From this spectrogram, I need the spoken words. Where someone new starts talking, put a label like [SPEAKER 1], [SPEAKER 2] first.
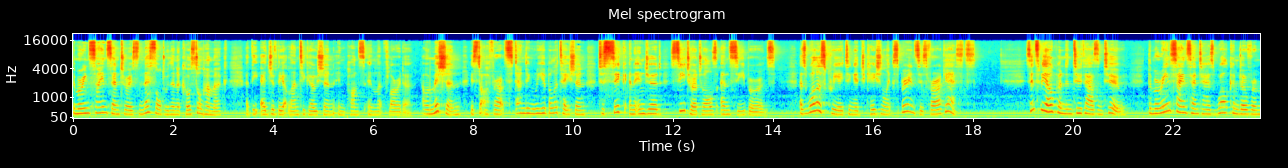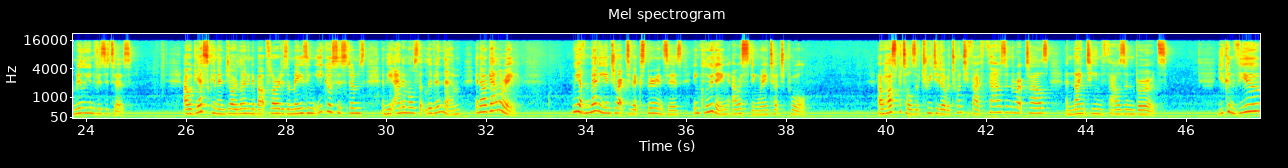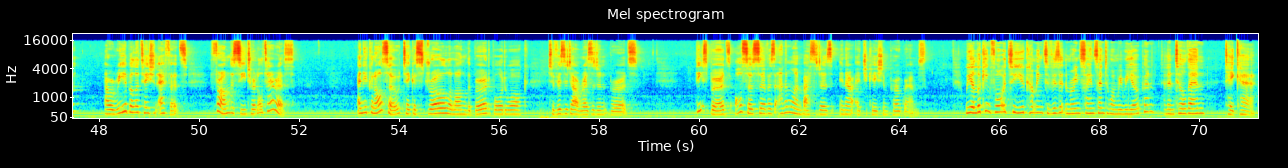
[SPEAKER 1] The Marine Science Center is nestled within a coastal hammock at the edge of the Atlantic Ocean in Ponce Inlet, Florida. Our mission is to offer outstanding rehabilitation to sick and injured sea turtles and sea birds, as well as creating educational experiences for our guests. Since we opened in 2002, the Marine Science Center has welcomed over a million visitors our guests can enjoy learning about Florida's amazing ecosystems and the animals that live in them in our gallery. We have many interactive experiences, including our Stingray Touch Pool. Our hospitals have treated over 25,000 reptiles and 19,000 birds. You can view our rehabilitation efforts from the Sea Turtle Terrace. And you can also take a stroll along the bird boardwalk to visit our resident birds. These birds also serve as animal ambassadors in our education programs. We are looking forward to you coming to visit the Marine Science Center when we reopen, and until then, take care.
